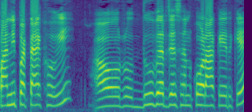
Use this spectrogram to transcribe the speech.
पानी पटाए होई और दू बेर जैसन कोड़ा करके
